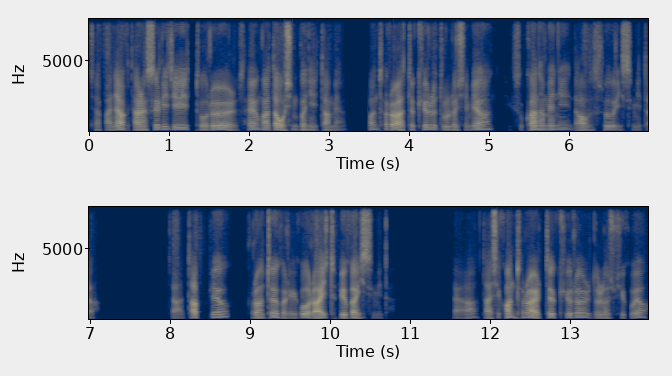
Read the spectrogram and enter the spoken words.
자, 만약 다른 3D tool을 사용하다 오신 분이 있다면 Control Alt Q를 누르시면 익숙한 화면이 나올 수 있습니다. 자, top view, front 그리고 right view가 있습니다. 자, 다시 Control Alt Q를 눌러주시고요.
